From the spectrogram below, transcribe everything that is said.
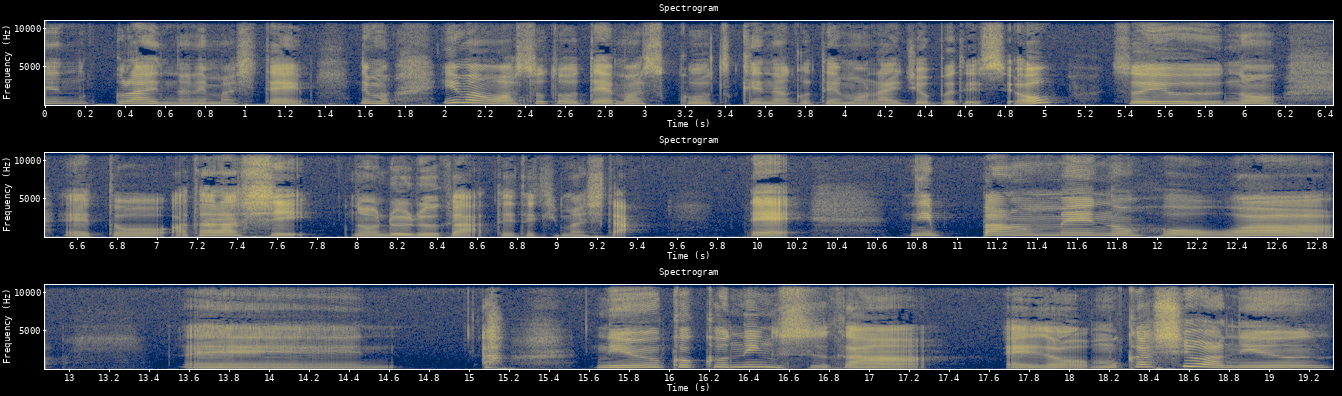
円ぐらいになりまして、でも今は外でマスクをつけなくても大丈夫ですよ。そういうの、え、ー、と、新しいのルールが出てきました。で、2番目の方は、えー、あ、入国人数がえーと、昔は入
